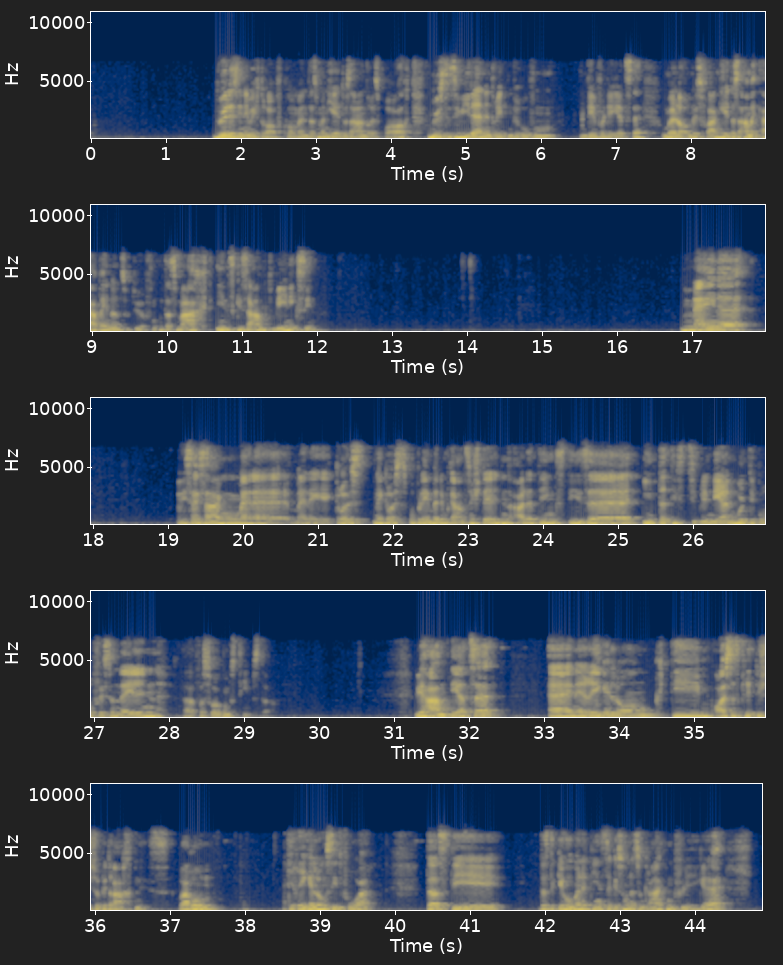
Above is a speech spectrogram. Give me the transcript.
Würde sie nämlich draufkommen, dass man hier etwas anderes braucht, müsste sie wieder einen dritten Beruf, um, in dem Fall die Ärzte, um Erlaubnis fragen, hier etwas abändern zu dürfen. Und das macht insgesamt wenig Sinn. Meine wie soll ich sagen, meine, meine größt, mein größtes Problem bei dem Ganzen stellten allerdings diese interdisziplinären, multiprofessionellen äh, Versorgungsteams dar. Wir haben derzeit eine Regelung, die äußerst kritisch zu betrachten ist. Warum? Die Regelung sieht vor, dass, die, dass der gehobene Dienst der Gesundheits- und Krankenpflege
